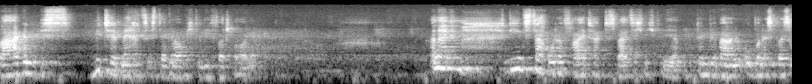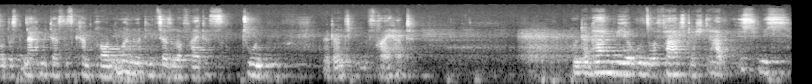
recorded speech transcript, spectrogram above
Wagen bis Mitte März ist der, glaube ich, geliefert worden. An einem Dienstag oder Freitag, das weiß ich nicht mehr, denn wir waren im Oberen Espresso und das Nachmittags, das kann Braun immer nur Dienstags oder Freitags tun, wenn er dann frei hat. Und dann haben wir unsere Fahrt durch, da habe ich mich,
